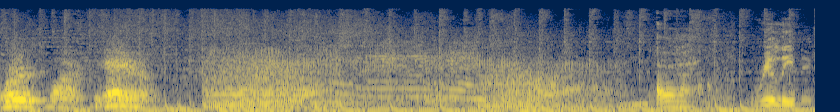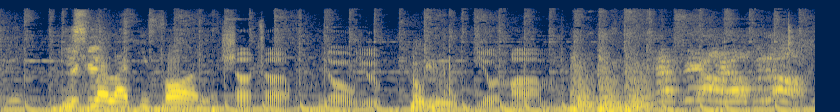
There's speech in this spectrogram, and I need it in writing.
Where's my camp? Really, nigga? You smell like you farted. Shut up. No you. No you. Your mom. FBI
